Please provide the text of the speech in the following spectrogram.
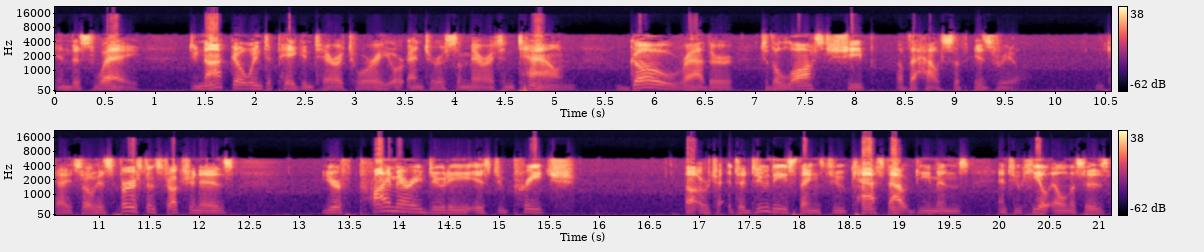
in this way Do not go into pagan territory or enter a Samaritan town. Go, rather, to the lost sheep of the house of Israel. Okay, so his first instruction is your primary duty is to preach uh, or to, do these things, to cast out demons and to heal illnesses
